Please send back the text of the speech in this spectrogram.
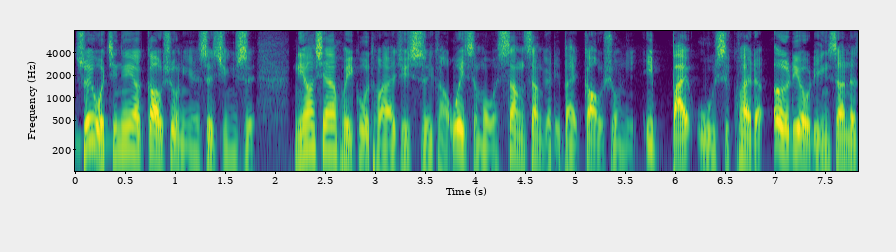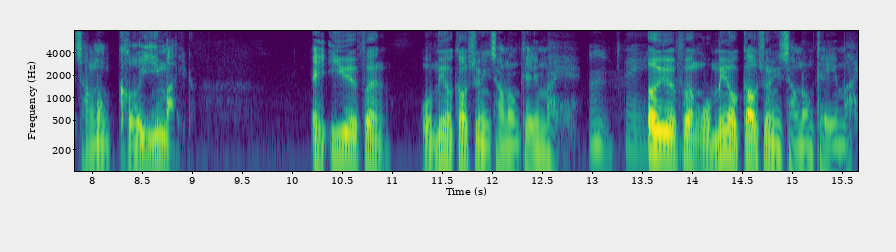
所以我今天要告诉你的事情是，你要现在回过头来去思考，为什么我上上个礼拜告诉你一百五十块的二六零三的长龙可以买的，哎，一月份我没有告诉你长龙可以买，嗯，对，二月份我没有告诉你长龙可以买，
